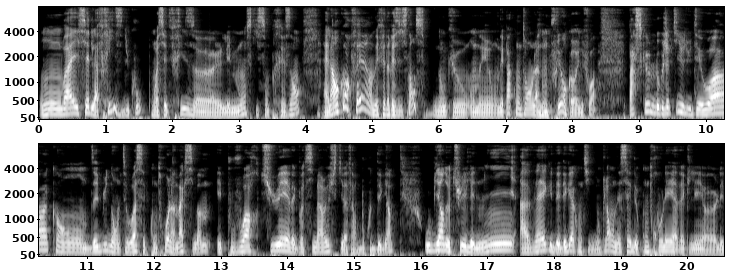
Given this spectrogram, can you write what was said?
On va essayer de la freeze du coup, on va essayer de freeze euh, les monstres qui sont présents. Elle a encore fait un effet de résistance, donc euh, on n'est pas content là non plus, encore une fois. Parce que l'objectif du TOA, quand on débute dans le TOA, c'est de contrôler un maximum et pouvoir tuer avec votre Simarus qui va faire beaucoup de dégâts, ou bien de tuer l'ennemi avec des dégâts continus. Donc là on essaye de contrôler avec les, euh, les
